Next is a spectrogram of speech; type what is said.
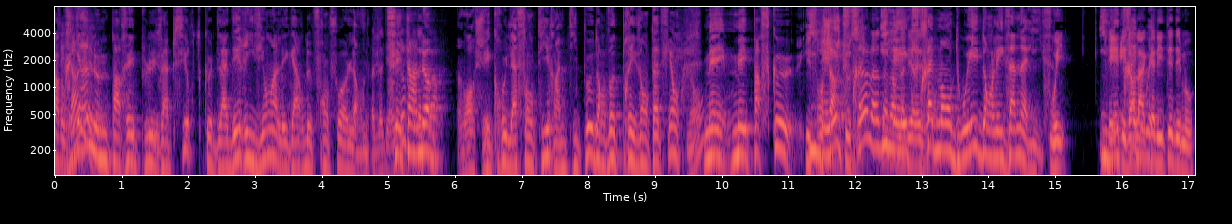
rien ne me paraît plus absurde que de la dérision à l'égard de François Hollande. C'est un homme. Oh, J'ai cru la sentir un petit peu dans votre présentation, mais mais parce que il, est, tout seul, hein, il est extrêmement doué dans les analyses. Oui. Il et, est et dans la qualité des mots.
